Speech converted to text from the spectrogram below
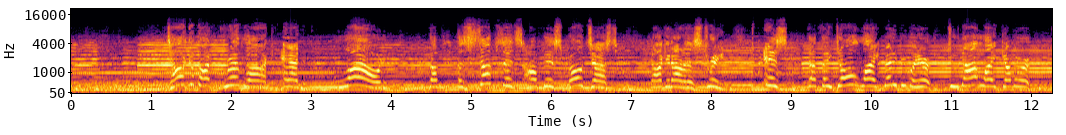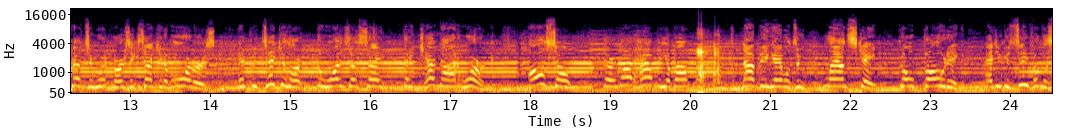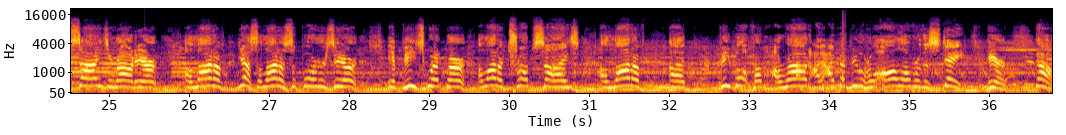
Talk about gridlock and loud. The, the substance of this protest, I'll get out of the street, is that they don't like, many people here do not like Governor Gretchen Whitmer's executive orders. In particular, the ones that say they cannot work. Also, they're not happy about not being able to landscape, go boating. And you can see from the signs around here, a lot of, yes, a lot of supporters here. in Impeach Whitmer, a lot of Trump signs, a lot of uh, people from around, I, I met people from all over the state here. Now,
